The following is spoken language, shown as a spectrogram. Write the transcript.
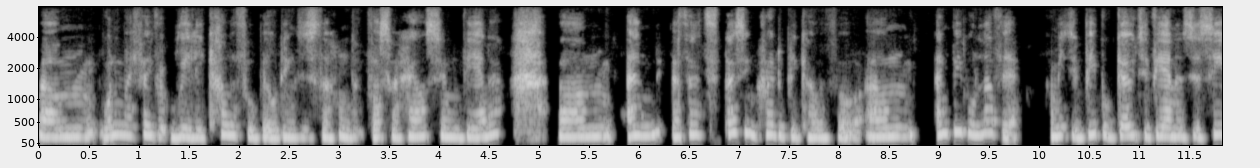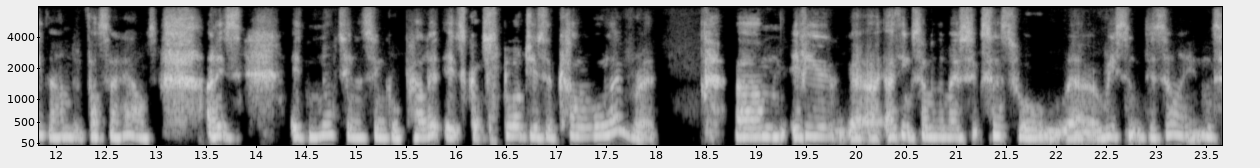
um, one of my favourite really colourful buildings is the Hundertwasser House in Vienna, um, and that's that's incredibly colourful, um, and people love it. I mean, people go to Vienna to see the Hundertwasser House, and it's it's not in a single palette. It's got splodges of colour all over it. Um, if you, uh, I think some of the most successful uh, recent designs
